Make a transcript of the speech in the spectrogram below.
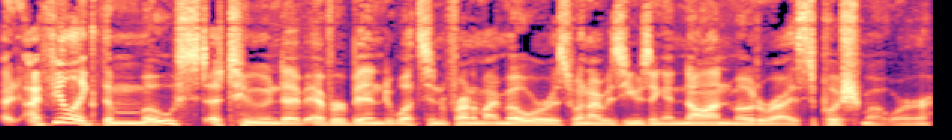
I feel like the most attuned I've ever been to what's in front of my mower is when I was using a non-motorized push mower.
